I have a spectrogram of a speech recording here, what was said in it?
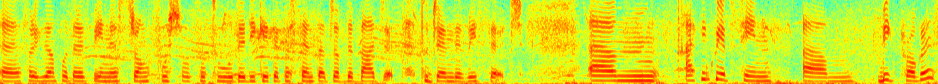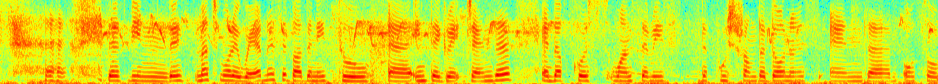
Uh, for example, there has been a strong push also to dedicate a percentage of the budget to gender research. Um, I think we have seen um, big progress. there's been there's much more awareness about the need to uh, integrate gender, and of course, once there is the push from the donors and uh, also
